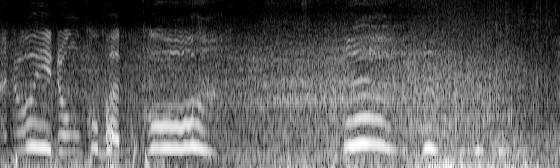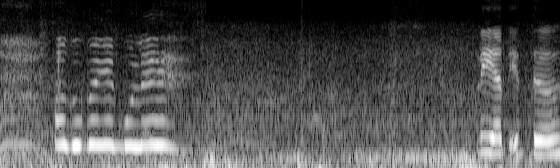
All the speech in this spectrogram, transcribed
Aduh hidungku beku. Aku pengen mulai. Lihat itu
